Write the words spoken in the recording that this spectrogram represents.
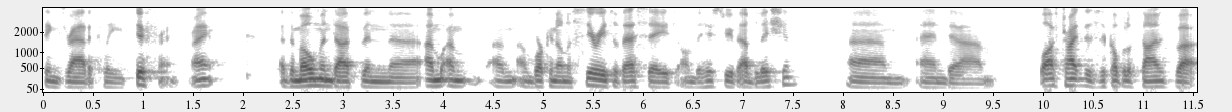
things radically different, right? At the moment, I've been, uh, I'm, I'm, I'm, I'm working on a series of essays on the history of abolition. Um, and um, well, I've tried this a couple of times, but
